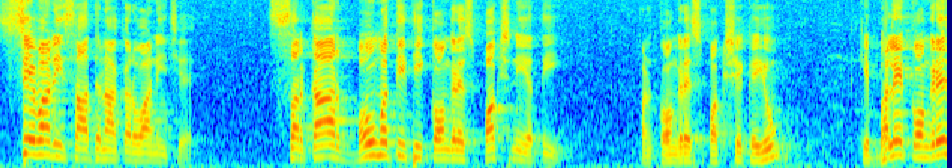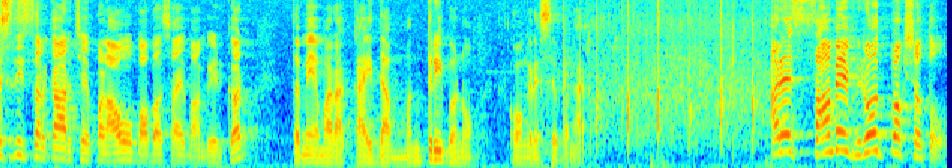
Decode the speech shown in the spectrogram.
સેવાની સાધના કરવાની છે. સરકાર બહુમતીથી કોંગ્રેસ પક્ષની હતી. પણ કોંગ્રેસ પક્ષે કહ્યું કે ભલે કોંગ્રેસની સરકાર છે, પણ આવો બાબા સાહેબ આંબેડકર, તમે અમારા કાયદા મંત્રી બનો, કોંગ્રેસે બનાવ્યા. અરે સામે વિરોધ પક્ષ હતો.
